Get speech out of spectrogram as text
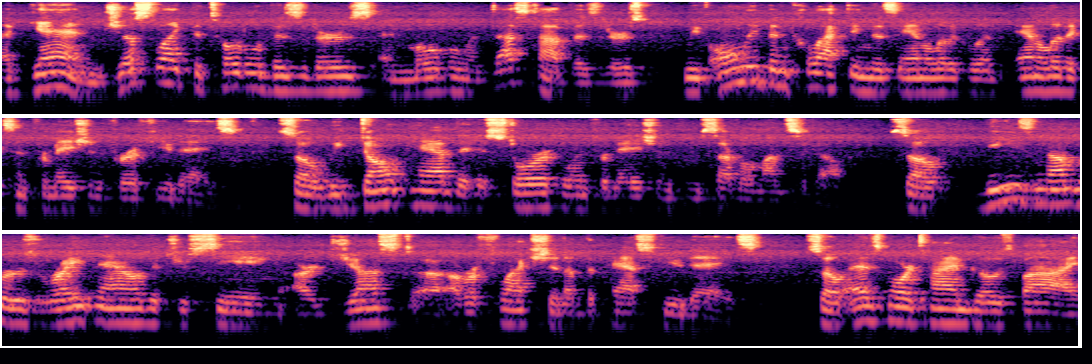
again, just like the total visitors and mobile and desktop visitors, we've only been collecting this analytical analytics information for a few days. So we don't have the historical information from several months ago. So these numbers right now that you're seeing are just a reflection of the past few days. So as more time goes by,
